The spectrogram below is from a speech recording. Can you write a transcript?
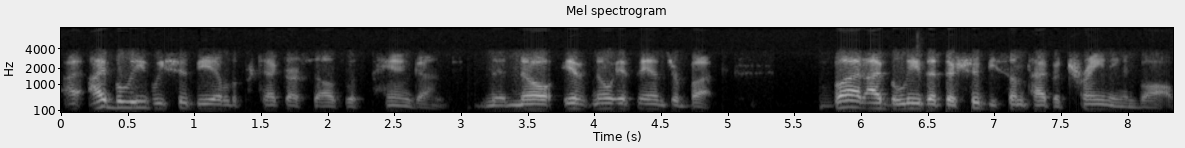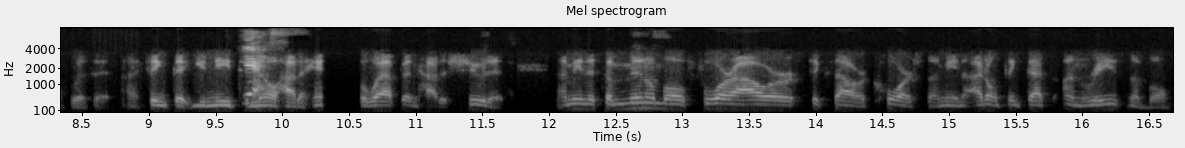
I, I believe we should be able to protect ourselves with handguns. No, if no ifs, ands, or buts. But I believe that there should be some type of training involved with it. I think that you need to yes. know how to handle the weapon, how to shoot it. I mean, it's a minimal four-hour, six-hour course. I mean, I don't think that's unreasonable.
